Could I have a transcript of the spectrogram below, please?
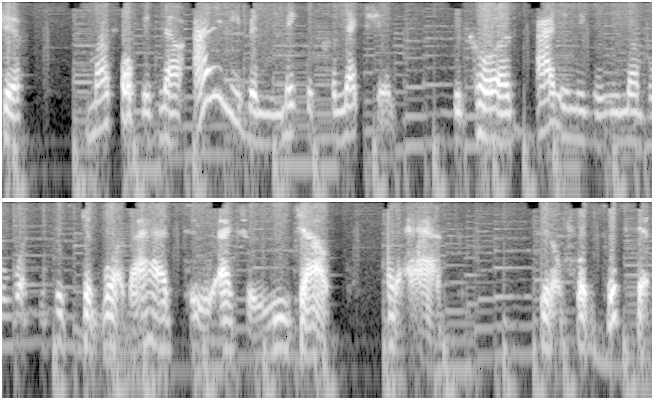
shift my focus. Now, I didn't even make the connection because I didn't even remember what the tip was. I had to actually reach out and ask, you know, for the tip.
